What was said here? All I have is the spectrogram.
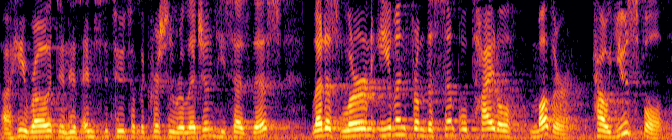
Uh, he wrote in his Institutes of the Christian Religion, he says this Let us learn even from the simple title, Mother, how useful,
